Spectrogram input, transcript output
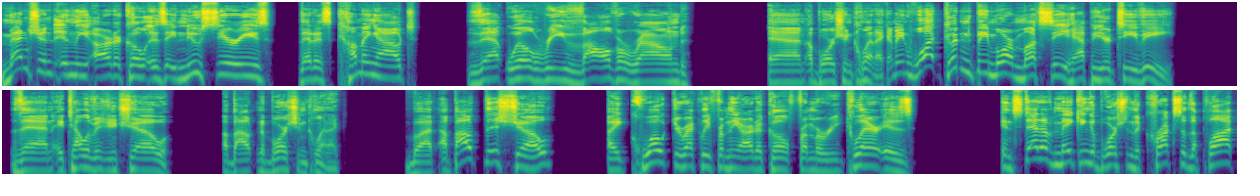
Mentioned in the article is a new series that is coming out that will revolve around an abortion clinic. I mean, what couldn't be more must see happier TV than a television show about an abortion clinic. But about this show, a quote directly from the article from Marie Claire is Instead of making abortion the crux of the plot,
